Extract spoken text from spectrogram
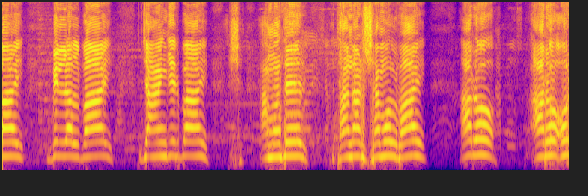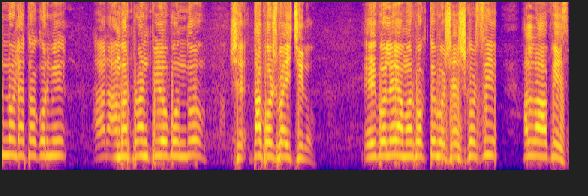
ভাই, বিল্লাল ভাই, জাহাঙ্গীর ভাই, আমাদের থানার শ্যামল ভাই আরও আরও অন্য নেতাকর্মী আর আমার প্রাণপ্রিয় বন্ধু সে- তাপস ভাই ছিল। এই বলে আমার বক্তব্য শেষ করছি। আল্লাহ হাফিজ।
